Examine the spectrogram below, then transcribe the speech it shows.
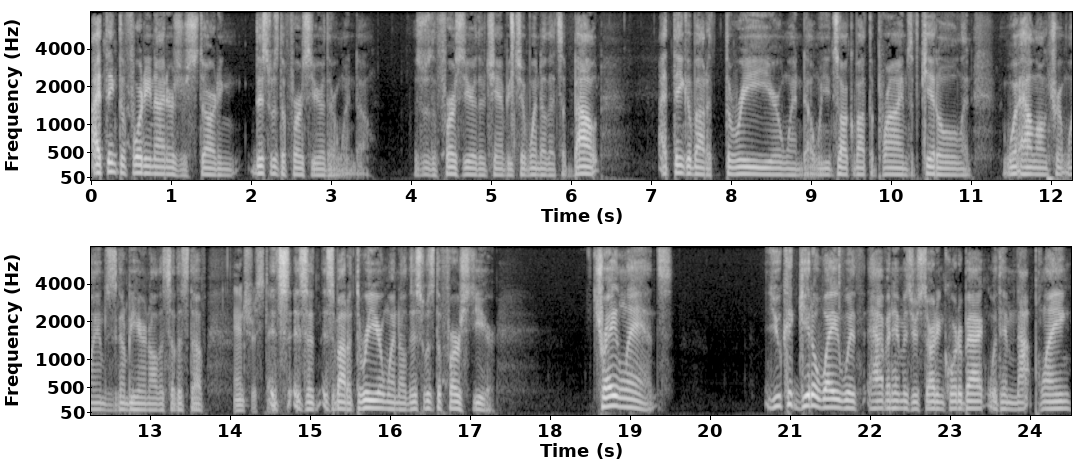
I think the 49ers are starting. This was the first year of their window. This was the first year of their championship window. That's about, I think, about a three-year window when you talk about the primes of Kittle and what, how long Trent Williams is going to be here and all this other stuff. Interesting. It's it's a it's about a three-year window. This was the first year. Trey Lance, you could get away with having him as your starting quarterback with him not playing,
